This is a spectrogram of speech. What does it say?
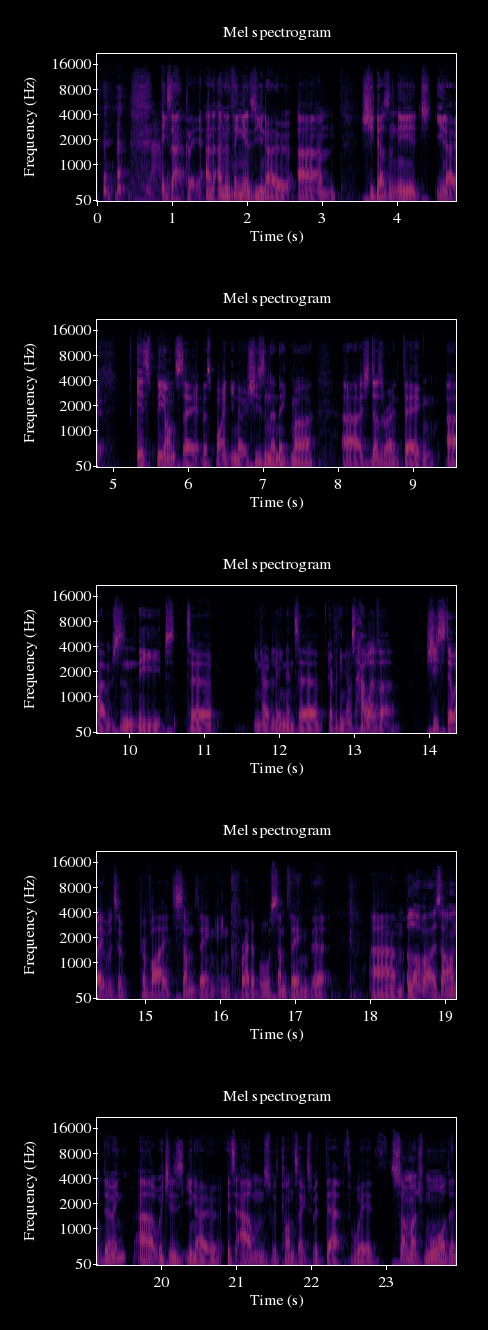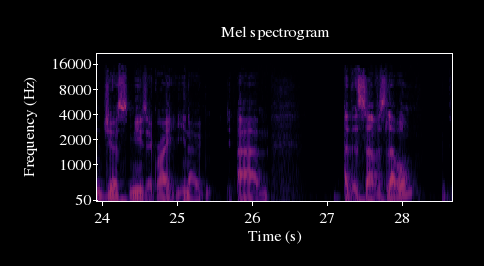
exactly. And and the thing is, you know, um, she doesn't need, you know, it's Beyonce at this point. You know, she's an enigma. Uh, she does her own thing. Um, she doesn't need to, you know, lean into everything else. However, she's still able to provide something incredible, something that. Um, a lot of artists aren't doing, uh, which is, you know, it's albums with context, with depth, with so much more than just music, right? You know, um, at the surface level,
